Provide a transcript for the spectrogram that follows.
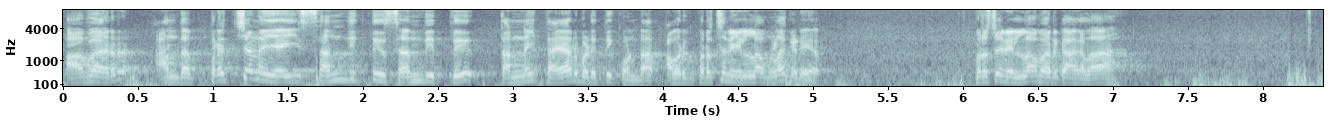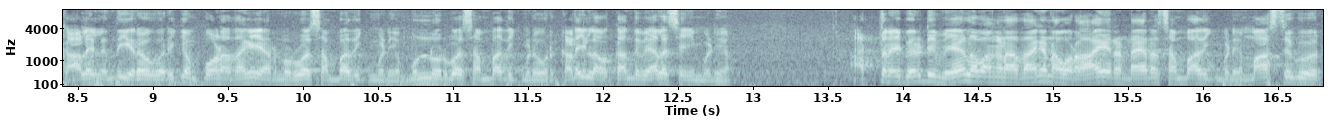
அவர் அந்த பிரச்சனையை சந்தித்து சந்தித்து தன்னை தயார்படுத்தி கொண்டார். அவருக்கு பிரச்சனை இல்லாமலாம் கிடையாது. பிரச்சனை இல்லாமல் இருக்காங்களா? காலையிலேருந்து இரவு வரைக்கும் போனாதாங்க இரநூறுவா சம்பாதிக்க முடியும். முந்நூறுரூவா சம்பாதிக்க முடியும். ஒரு கடையில் உட்காந்து வேலை செய்ய முடியும். அத்தனை பேர்கிட்ட வேலை வாங்கினாதாங்க நான் ஒரு ஆயிரம் ரெண்டாயிரம் சம்பாதிக்க முடியும். மாதத்துக்கு ஒரு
